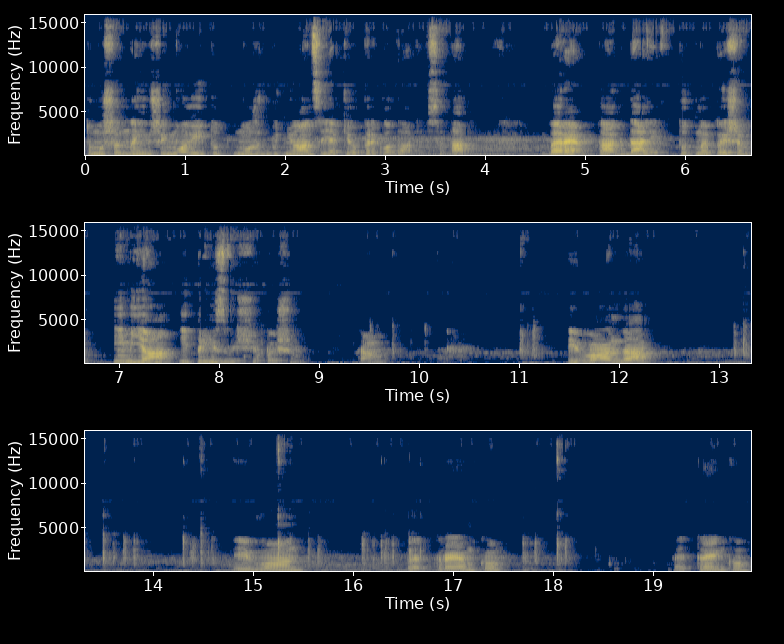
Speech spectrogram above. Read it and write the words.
тому що на іншій мові і тут можуть бути нюанси, як його перекладати. Все так? Беремо. Так, далі. Тут ми пишемо ім'я і прізвище пишемо. Там. Іван, да? Іван Петренко. Петренко.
